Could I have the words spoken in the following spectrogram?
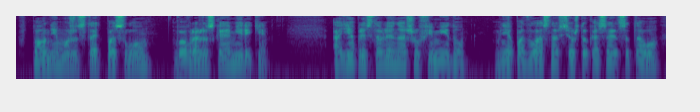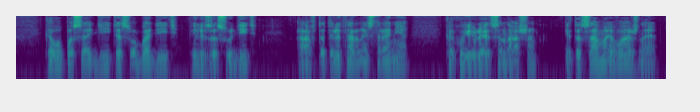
вполне может стать послом во вражеской Америке. А я представляю нашу Фемиду. Мне подвластно все, что касается того, кого посадить, освободить или засудить. А в тоталитарной стране, какой является наша, это самое важное —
